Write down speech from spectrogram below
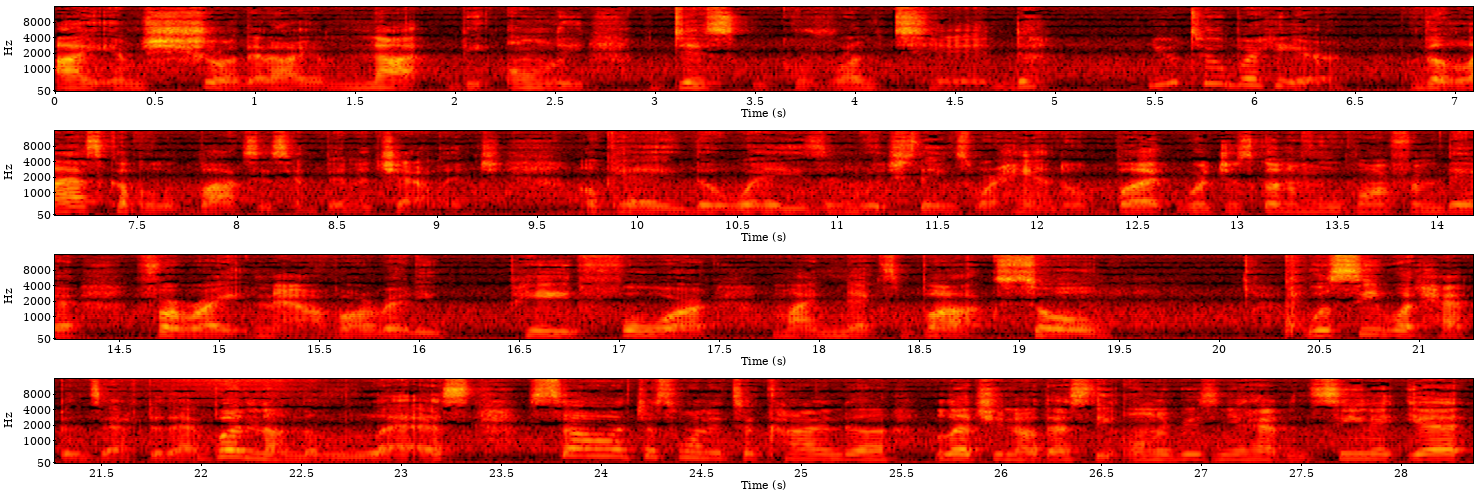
I am sure that I am not the only disgruntled YouTuber here. The last couple of boxes have been a challenge, okay, the ways in which things were handled. But we're just going to move on from there for right now. I've already paid for my next box, so we'll see what happens after that. But nonetheless so I just wanted to kind of let you know that's the only reason you haven't seen it yet.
